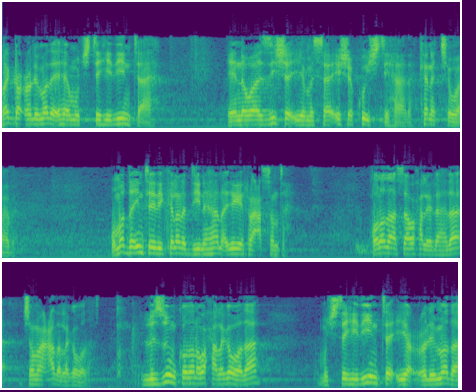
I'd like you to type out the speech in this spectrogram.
ragga culimmada ahee mujtahidiinta ah ee nawaasisha iyo masaa'isha ku ijtihaada kana jawaaba. Ummadda inteedii kalena diin ahaan ayagay raacsan tahay. Qoladaasaa waxaa la yidhaahdaa jamaacada laga wadaa. Lusuumkoodana waxaa laga wadaa mujtahidiinta iyo culimmada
